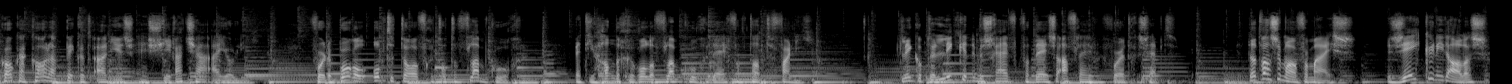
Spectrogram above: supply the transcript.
Coca-Cola pickled onions en sriracha aioli. Voor de borrel om te toveren tot een vlamkoegen. Met die handige rollen vlamkoegendeeg van tante Fanny. Klik op de link in de beschrijving van deze aflevering voor het recept. Dat was hem over mais. Zeker niet alles,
